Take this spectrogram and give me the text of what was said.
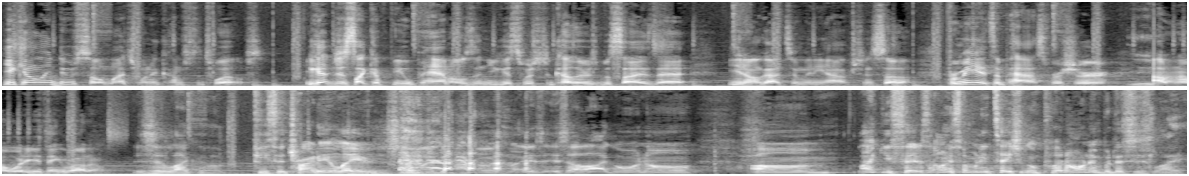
You can only do so much when it comes to 12s. You got just like a few panels and you can switch the colors. Besides that, you don't got too many options. So for me, it's a pass for sure. Yeah. I don't know. What do you think about them? This is like a piece of trident layers or something like that. It's, like, it's, it's a lot going on. Um, like you said, there's only so many takes you can put on it, but it's just like,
